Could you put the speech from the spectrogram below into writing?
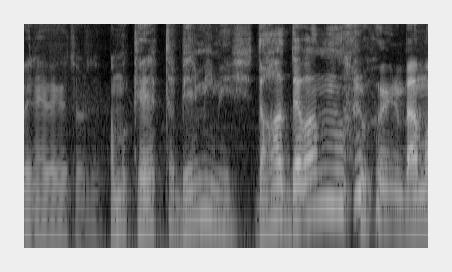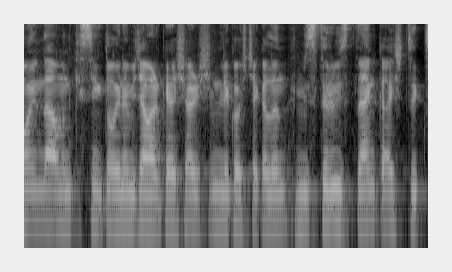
beni eve götürdü. Ama Character 1 miymiş? Daha devamı mı var bu oyunun? Ben bu oyunun devamını kesinlikle oynamayacağım arkadaşlar. Şimdilik hoşçakalın. Mr. Beast'ten kaçtık.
